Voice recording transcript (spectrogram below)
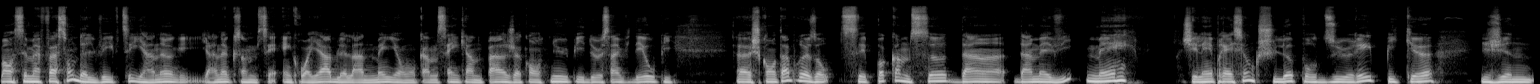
Bon, c'est ma façon de le vivre. Il y en a, y en a qui sont c'est incroyable. Le lendemain, ils ont comme 50 pages de contenu puis 200 vidéos. Puis euh, je suis content pour eux autres. C'est pas comme ça dans, dans ma vie, mais j'ai l'impression que je suis là pour durer puis que j'ai une,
